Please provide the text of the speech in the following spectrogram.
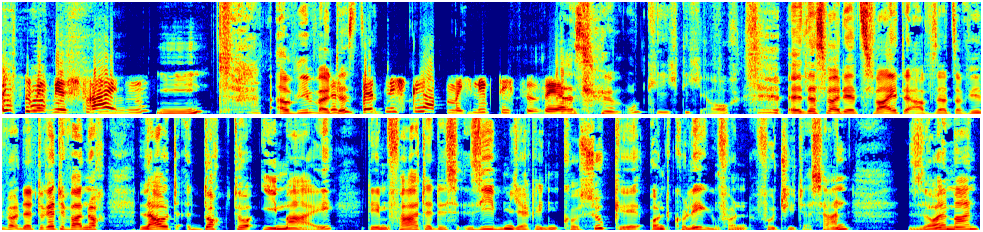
Willst du mit mir streiten? Auf jeden Fall, Das, das, wird nicht klappen. Ich liebe dich zu sehr. Das, okay, ich dich auch. Äh, Das war der zweite Absatz auf jeden Fall. Und der dritte war noch, laut Dr. Imai, dem Vater des siebenjährigen Kosuke und Kollegen von Fujita-san, soll man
